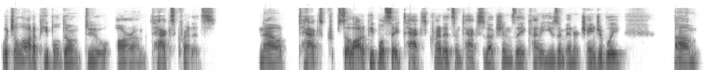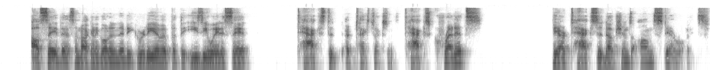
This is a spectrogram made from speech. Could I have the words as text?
which a lot of people don't do are um, tax credits. Now, tax, so a lot of people say tax credits and tax deductions, they kind of use them interchangeably. Um, I'll say this, I'm not going to go into nitty gritty of it, but the easy way to say it, tax, de- or tax deductions, tax credits, they are tax deductions on steroids.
